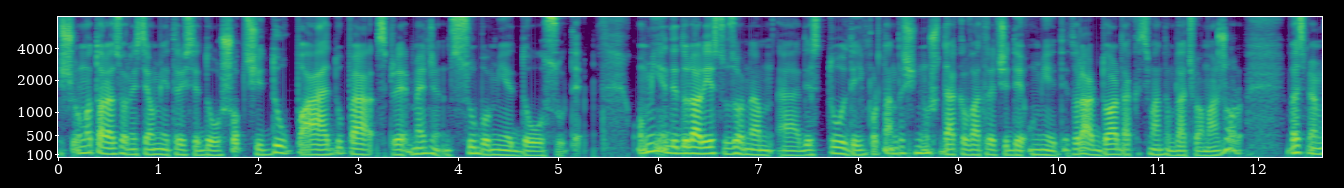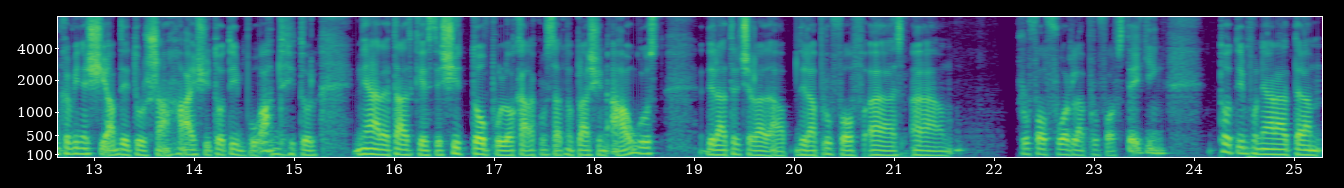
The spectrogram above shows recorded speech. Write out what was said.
și următoarea zonă este 1328 și după aia, după aia spre, mergem sub 1200. 1000 de dolari este o zonă uh, destul de importantă și nu știu dacă va trece de 1000 de dolari, doar dacă se va întâmpla ceva major. Vă spuneam că vine și update-ul Shanghai și tot timpul update-ul ne-a arătat că este și topul local, cum s-a întâmplat și în august, de la trecerea la, de la proof of uh, uh, proof of work la proof of staking, tot timpul ne arată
